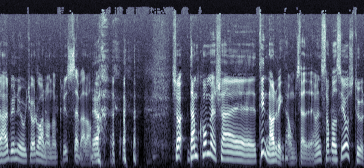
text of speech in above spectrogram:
Her begynner jo kjølvanene å krysse hverandre. Ja. Så de kommer seg til Narvik, da, omsider. Er En strabasiøs tur.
